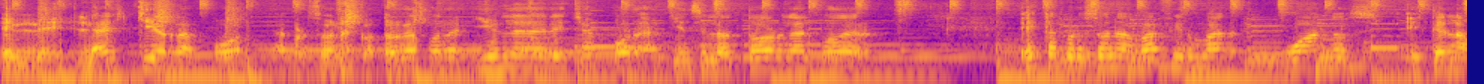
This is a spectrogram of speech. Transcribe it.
El de la izquierda por la persona que otorga el poder y el de la derecha por a quien se le otorga el poder. Esta persona va a firmar cuando esté en la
